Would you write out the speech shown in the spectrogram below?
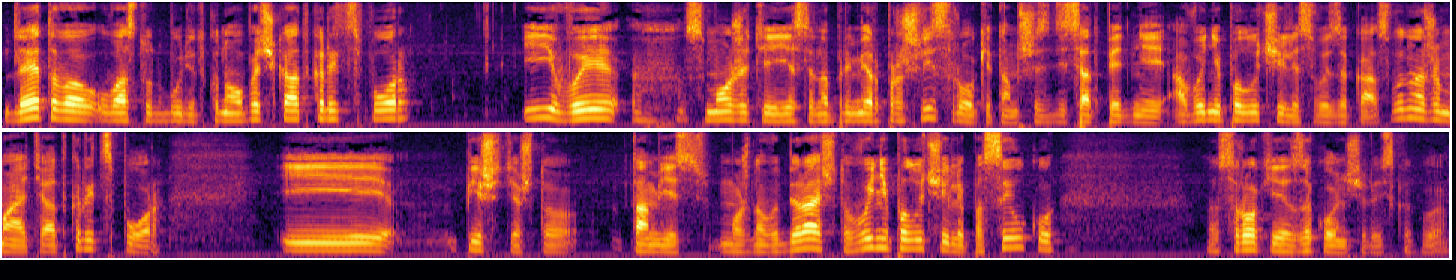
для этого у вас тут будет кнопочка «Открыть спор». И вы сможете, если, например, прошли сроки, там 65 дней, а вы не получили свой заказ, вы нажимаете «Открыть спор» и пишете, что там есть, можно выбирать, что вы не получили посылку, сроки закончились, как бы.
